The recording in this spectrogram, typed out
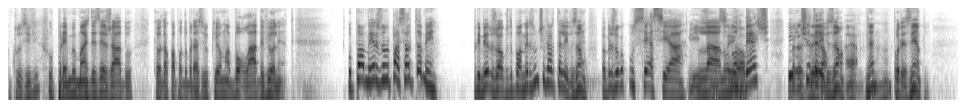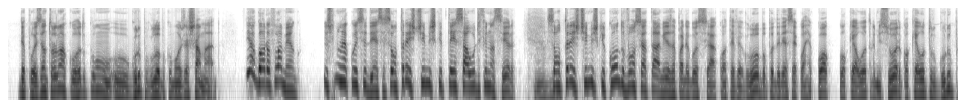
Inclusive o prêmio mais desejado, que é o da Copa do Brasil, que é uma bolada violenta. O Palmeiras no ano passado também. Primeiros jogos do Palmeiras não tiveram televisão. O Palmeiras jogou com o CSA Isso, lá no. Nordeste e não tinha Brasileirão. televisão, É, né? uhum. Por exemplo. Depois entrou no acordo com o Grupo Globo, como hoje é chamado. E agora o Flamengo. Isso não é coincidência, são três times que têm saúde financeira. Uhum. São três times que, quando vão sentar à mesa para negociar com a TV Globo, poderia ser com a Record, qualquer outra emissora, qualquer outro grupo,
